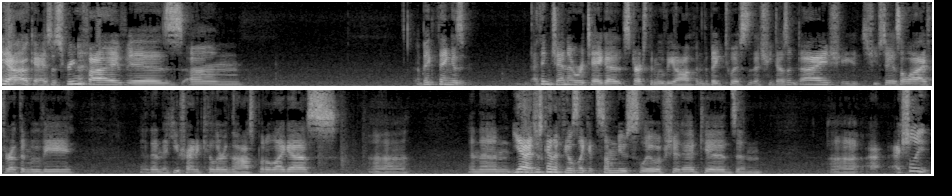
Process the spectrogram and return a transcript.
Yeah. Okay. So Scream Five is um, a big thing. Is I think Jenna Ortega starts the movie off, and the big twist is that she doesn't die. She she stays alive throughout the movie, and then they keep trying to kill her in the hospital. I guess. Uh, and then yeah, it just kind of feels like it's some new slew of shithead kids and. Uh, actually,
